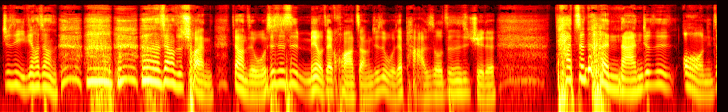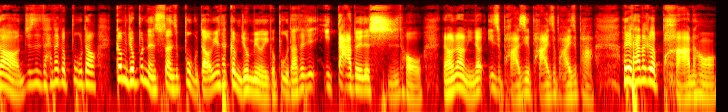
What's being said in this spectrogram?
就是一定要这样子，这样子喘，这样子。我这次是没有在夸张，就是我在爬的时候，真的是觉得它真的很难。就是哦，你知道，就是它那个步道根本就不能算是步道，因为它根本就没有一个步道，它就一大堆的石头，然后让你要一直爬，一直爬，一直爬，一直爬。而且它那个爬的哈。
